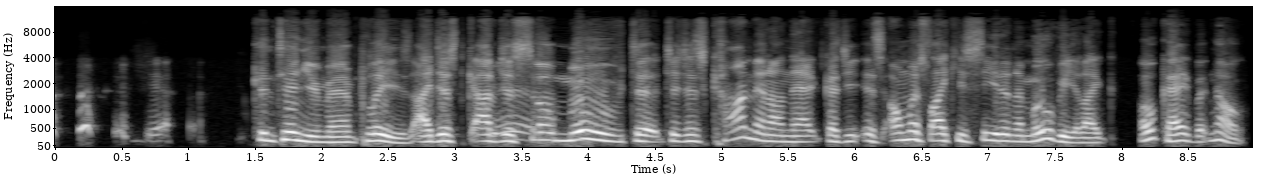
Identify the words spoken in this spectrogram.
yeah. Continue, man, please. I just, I'm yeah. just so moved to, to just comment on that because it's almost like you see it in a movie. Like, okay, but no,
